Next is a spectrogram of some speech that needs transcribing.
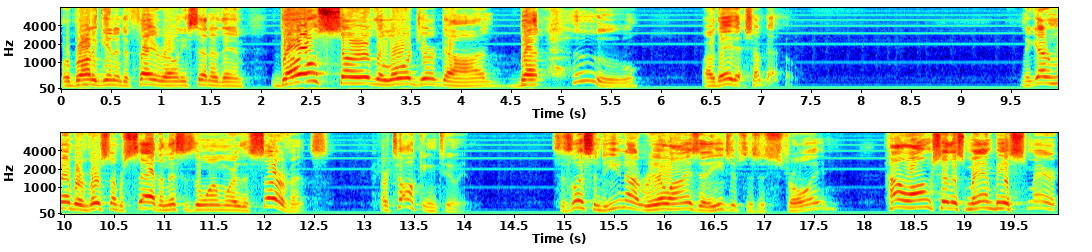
were brought again into Pharaoh, and he said unto them, Go serve the Lord your God, but who are they that shall go? Now you got to remember in verse number 7, this is the one where the servants are talking to him. It says, Listen, do you not realize that Egypt is destroyed? How long shall this man be a snare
